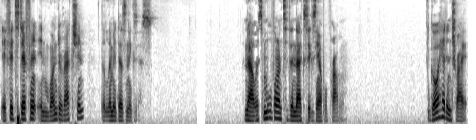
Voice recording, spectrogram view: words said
If it's different in one direction, the limit doesn't exist. Now let's move on to the next example problem. Go ahead and try it.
